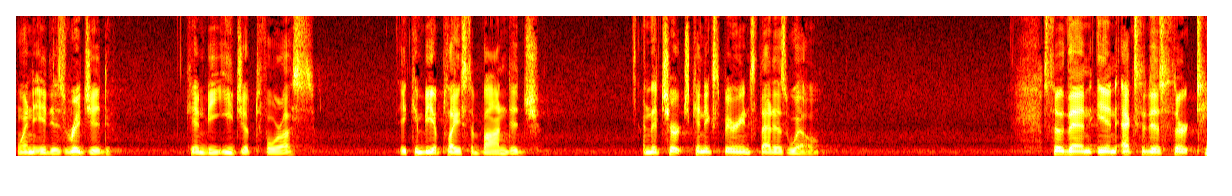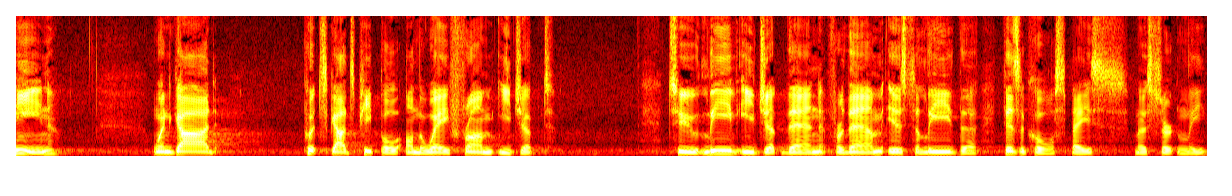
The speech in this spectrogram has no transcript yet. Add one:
when it is rigid, can be Egypt for us. It can be a place of bondage, and the church can experience that as well. So then in Exodus 13, when God puts God's people on the way from Egypt, to leave Egypt then for them is to leave the physical space, most certainly,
